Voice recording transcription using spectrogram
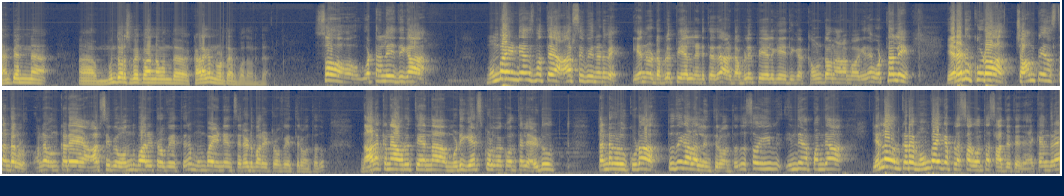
ಚಾಂಪಿಯನ್ ಮುಂದುವರಿಸಬೇಕು ಅನ್ನೋ ಒಂದು ಕಾಳಗ ನೋಡ್ತಾ ಇರ್ಬೋದು ಅವ್ರದ್ದು. ಸೊ ಒಟ್ಟಿನಲ್ಲಿ ಇದೀಗ ಮುಂಬೈ ಇಂಡಿಯನ್ಸ್ ಮತ್ತೆ ಆರ್ ಸಿ ಬಿ ನಡುವೆ ಏನು ಡಬ್ಲ್ಯೂ ಪಿ ಎಲ್ ನಡೀತಾ ಇದೆ? ಆ ಡಬ್ಲ್ಯೂ ಪಿ ಎಲ್ಗೆ ಇದೀಗ ಕೌಂಟ್ ಡೌನ್ ಆರಂಭವಾಗಿದೆ. ಒಟ್ಟಿನಲ್ಲಿ ಎರಡು ಕೂಡ ಚಾಂಪಿಯನ್ಸ್ ತಂಡಗಳು. ಅಂದ್ರೆ ಒಂದು ಕಡೆ ಆರ್ ಸಿ ಬಿ ಒಂದು ಬಾರಿ ಟ್ರೋಫಿ ಎತ್ತಿದ್ರೆ ಮುಂಬೈ ಇಂಡಿಯನ್ಸ್ ಎರಡು ಬಾರಿ ಟ್ರೋಫಿ ಎತ್ತಿರುವಂಥದ್ದು ನಾಲ್ಕನೇ ಆವೃತ್ತಿಯನ್ನು ಮುಡಿಗೇರಿಸ್ಕೊಳ್ಬೇಕು ಅಂತೇಳಿ ಎರಡು ತಂಡಗಳು ಕೂಡ ತುದಿಗಾಲಲ್ಲಿ ನಿಂತಿರುವಂಥದ್ದು ಸೊ ಈ ಇಂದಿನ ಪಂದ್ಯ ಎಲ್ಲ ಒಂದು ಕಡೆ ಮುಂಬೈಗೆ ಪ್ಲಸ್ ಆಗುವಂತ ಸಾಧ್ಯತೆ ಇದೆ. ಯಾಕಂದ್ರೆ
